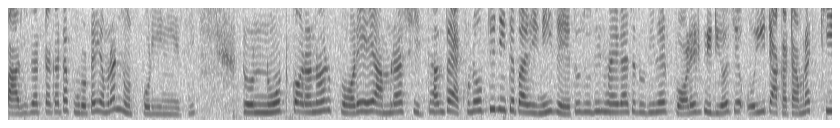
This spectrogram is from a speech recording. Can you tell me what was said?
পাঁচ হাজার টাকাটা পুরোটাই আমরা নোট করিয়ে নিয়েছি। তো নোট করানোর পরে আমরা সিদ্ধান্ত এখনও অবধি নিতে পারিনি, যেহেতু দুদিন হয়ে গেছে, দুদিনের পরের ভিডিও যে ওই টাকাটা আমরা কি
